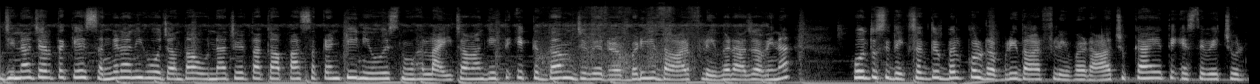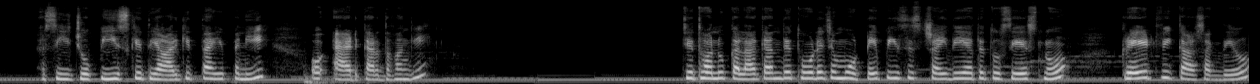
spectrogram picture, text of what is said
ਜਿੰਨਾ ਚਿਰ ਤੱਕ ਇਹ ਸੰਘਣਾ ਨਹੀਂ ਹੋ ਜਾਂਦਾ ਉਨਾ ਚਿਰ ਤੱਕ ਆਪਾਂ ਕੰਟੀਨਿਊ ਇਸ ਨੂੰ ਹਲਾਈ ਜਾਵਾਂਗੇ ਤੇ ਇੱਕਦਮ ਜਿਵੇਂ ਰਬੜੀਦਾਰ ਫਲੇਵਰ ਆ ਜਾਵੇ ਨਾ ਹੁਣ ਤੁਸੀਂ ਦੇਖ ਸਕਦੇ ਹੋ, ਬਿਲਕੁਲ ਰਬੜੀਦਾਰ ਫਲੇਵਰ ਆ ਚੁੱਕਾ ਹੈ ਤੇ ਇਸ ਦੇ ਵਿੱਚ ਅਸੀਂ ਜੋ ਪੀਸ ਕੇ ਤਿਆਰ ਕੀਤਾ ਹੈ ਪਨੀਰ, ਉਹ ਐਡ ਕਰ ਦਵਾਂਗੇ। ਜੇ ਤੁਹਾਨੂੰ ਕਲਾਕੰਦ ਦੇ ਥੋੜੇ ਜਿਹੇ ਮੋٹے ਪੀਸਿਸ ਚਾਹੀਦੇ ਆ ਤੇ ਤੁਸੀਂ ਇਸ ਨੂੰ ਗ੍ਰੇਟ ਵੀ ਕਰ ਸਕਦੇ ਹੋ।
